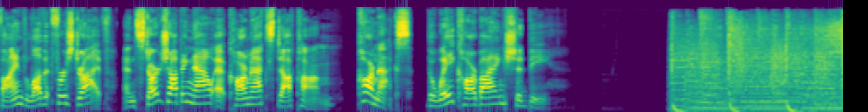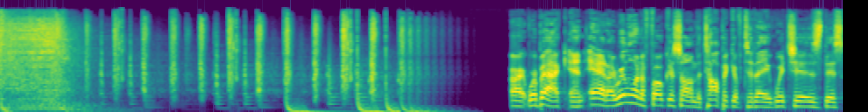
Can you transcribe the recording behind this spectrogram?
Find love at first drive and start shopping now at CarMax.com. CarMax, the way car buying should be. All right, we're back. And Ed, I really want to focus on the topic of today, which is this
